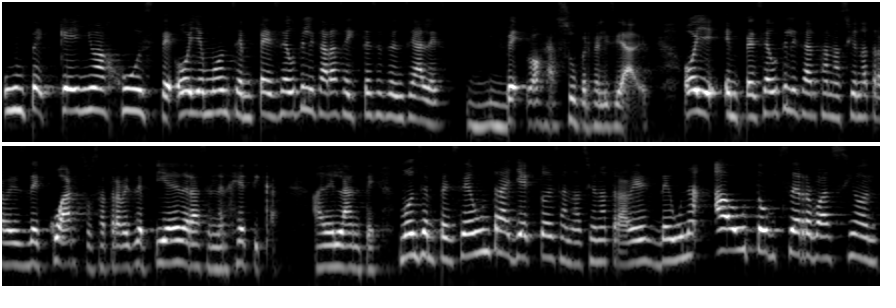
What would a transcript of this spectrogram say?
un pequeño ajuste. Oye, Monse, empecé a utilizar aceites esenciales. o sea, súper felicidades. Oye, empecé a utilizar sanación a través de cuarzos, a través de piedras energéticas. Adelante. Monse, empecé un trayecto de sanación a través de una autoobservación.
